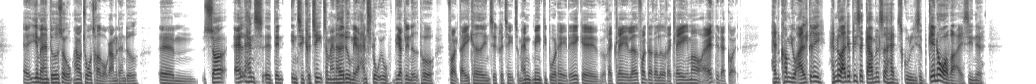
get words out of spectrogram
øh, i og med, at han døde så ung, han var 32 år gammel, da han døde, øhm, så al hans, øh, den integritet, som han havde det jo med, han slog jo virkelig ned på folk, der ikke havde integritet, som han mente, de burde have det, ikke? Øh, rekla- folk, der lavede reklamer og alt det der gøjl. Han kom jo aldrig, han nåede aldrig at blive så gammel, så han skulle ligesom genoverveje sine,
